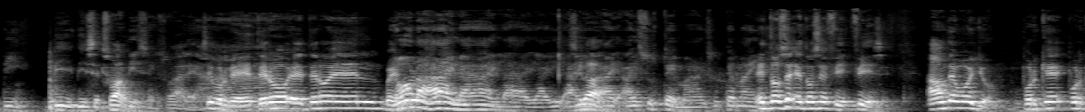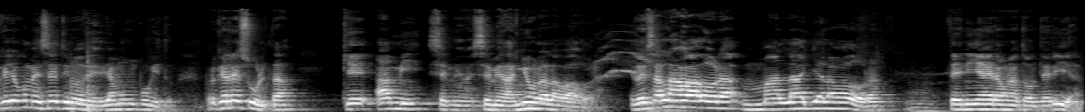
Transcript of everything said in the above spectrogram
Bi. Bi, bisexual. Bisexuales. Sí, porque hetero, hetero es el. Bueno. No, las hay, las hay, las hay. Hay, hay, hay, hay, sus temas, hay sus temas ahí. Entonces, entonces fíjese, ¿a dónde voy yo? ¿Por qué, por qué yo comencé esto y nos desviamos un poquito? Porque resulta que a mí se me, se me dañó la lavadora. Entonces, esa lavadora, malaya lavadora, tenía, era una tontería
